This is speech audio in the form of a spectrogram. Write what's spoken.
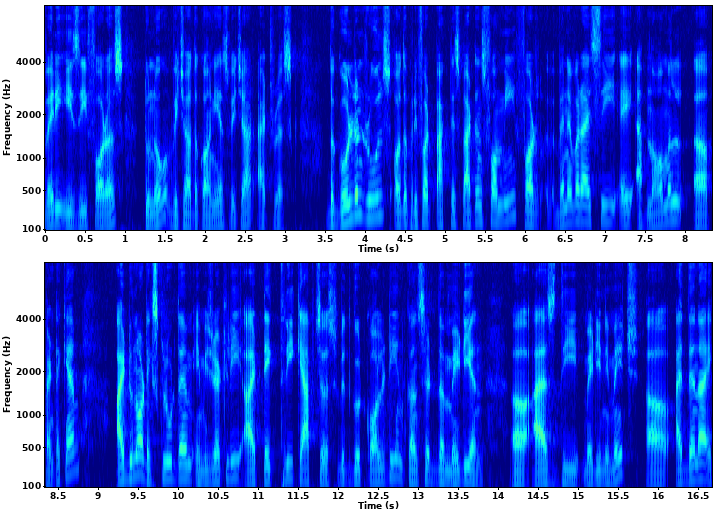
very easy for us to know which are the corneas which are at risk. The golden rules or the preferred practice patterns for me for whenever I see a abnormal uh, pentacam, I do not exclude them immediately. I take three captures with good quality and consider the median uh, as the median image. Uh, I then I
